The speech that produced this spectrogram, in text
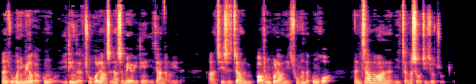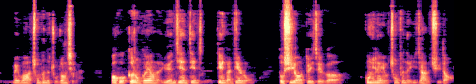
那如果你没有的供一定的出货量，实际上是没有一定议价能力的啊。其实这样保证不了你充分的供货。那你这样的话呢，你整个手机就组。没有办法充分的组装起来，包括各种各样的元件、电子、电感、电容，都需要对这个供应链有充分的议价的渠道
